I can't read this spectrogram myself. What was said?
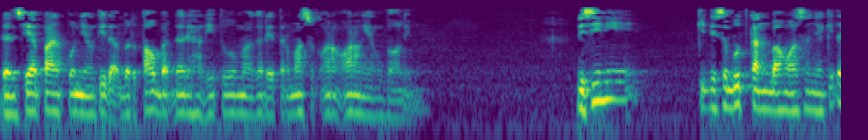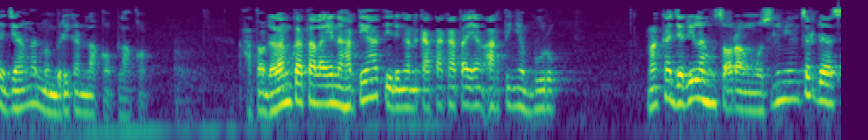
dan siapa pun yang tidak bertaubat dari hal itu maka dia termasuk orang-orang yang zalim. Di sini disebutkan bahwasanya kita jangan memberikan lakop-lakop. Atau dalam kata lain hati-hati dengan kata-kata yang artinya buruk. Maka jadilah seorang muslim yang cerdas.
